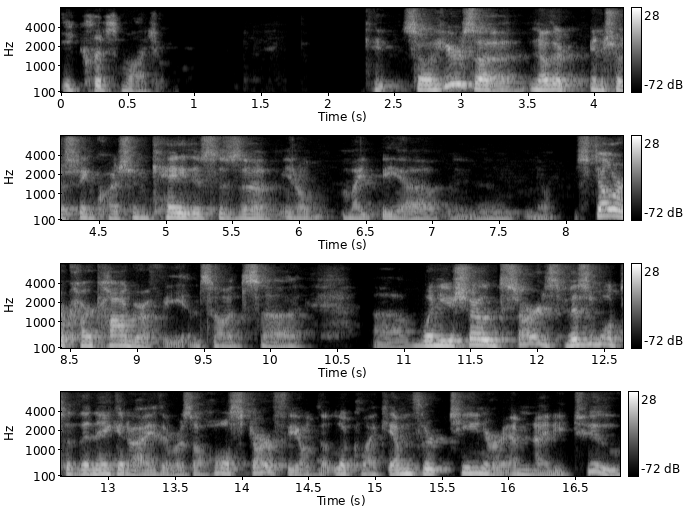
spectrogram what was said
Eclipse module. okay, so here's a, another interesting question. Kay, this is a, you know, might be a you know, stellar cartography. And so it's, uh, uh, when you showed stars visible to the naked eye, there was a whole star field that looked like M13 or M92.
